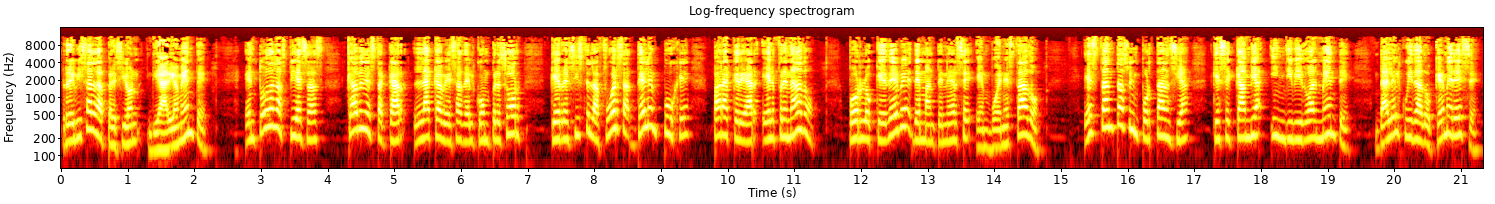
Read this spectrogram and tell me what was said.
Revisa la presión diariamente. En todas las piezas cabe destacar la cabeza del compresor, que resiste la fuerza del empuje para crear el frenado por lo que debe de mantenerse en buen estado. Es tanta su importancia que se cambia individualmente. Dale el cuidado que merece.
